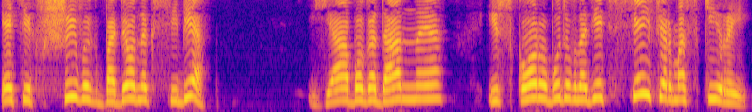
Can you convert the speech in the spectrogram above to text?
этих вшивых бабенок себе. Я богоданная и скоро буду владеть всей фермаскирой,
